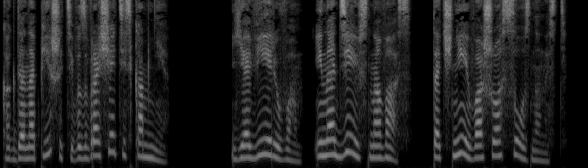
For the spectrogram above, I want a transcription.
Когда напишете, возвращайтесь ко мне. Я верю вам и надеюсь на вас, точнее, вашу осознанность.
